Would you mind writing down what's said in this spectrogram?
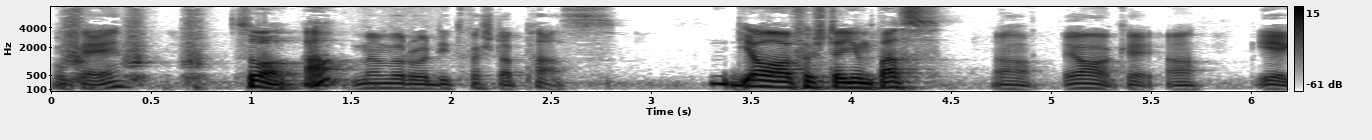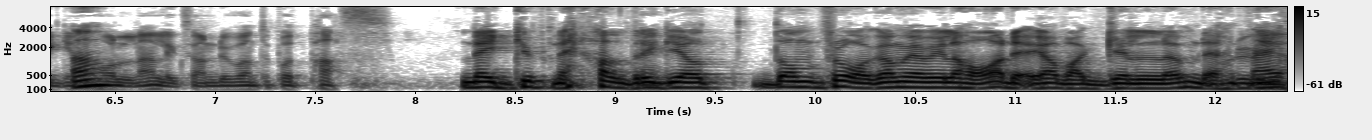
Okej, så. Ja, men vadå ditt första pass? ja första gympass. Ja, ja okej. Ja. Egenhållna liksom, du var inte på ett pass. Nej, gud nej, aldrig. Jag, de frågade om jag ville ha det. Jag bara glöm det. Du nej,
